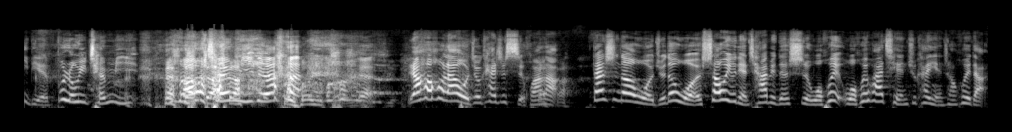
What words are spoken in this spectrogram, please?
一点，不容易沉迷，沉迷对吧？对。然后后来我就开始喜欢了。但是呢，我觉得我稍微有点差别的是，我会我会花钱去看演唱会的，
